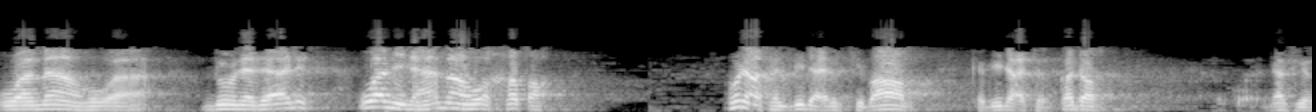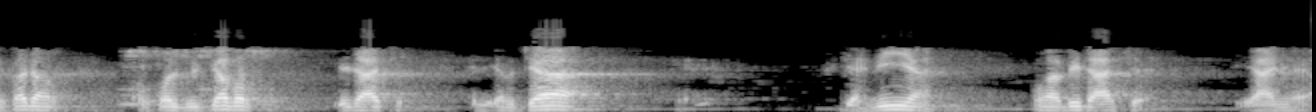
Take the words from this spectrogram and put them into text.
وما هو دون ذلك ومنها ما هو خطأ. هناك البدع الكبار كبدعة القدر نفي القدر القول بالجبر بدعة الإرجاء جهمية وبدعة يعني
